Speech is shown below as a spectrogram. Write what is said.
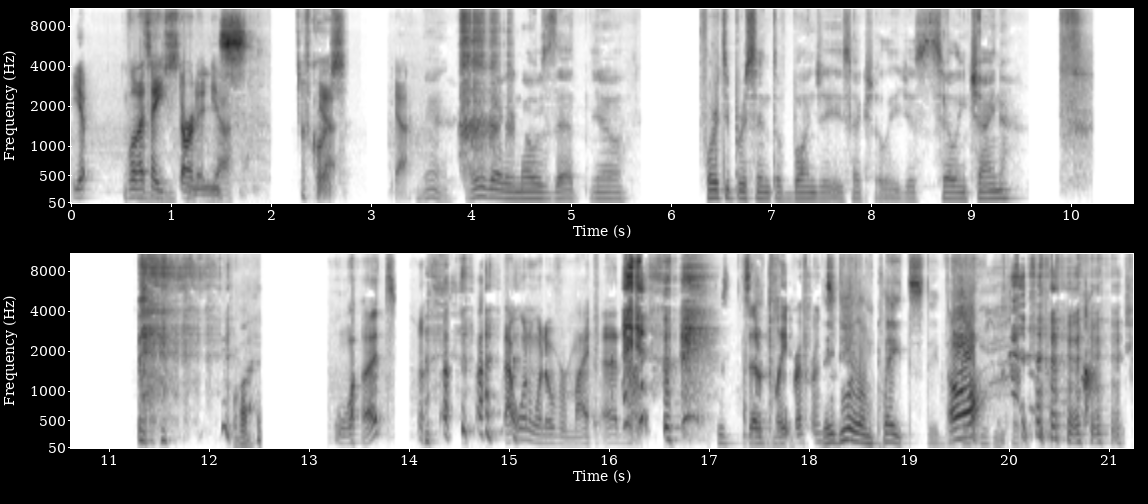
yep. Well, that's how you start it. Yeah. Of course. Yeah. Yeah, everybody knows that you know, forty percent of Bungie is actually just selling China. What? What? that one went over my head. Is that a plate reference? They deal on plates. They, they Oh. on plates.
